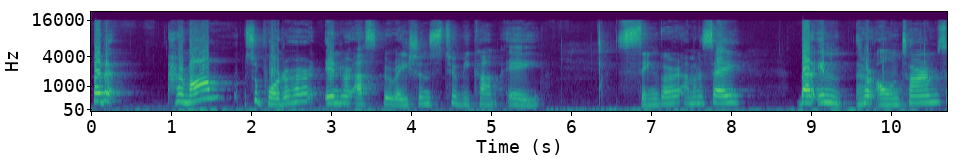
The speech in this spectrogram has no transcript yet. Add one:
But her mom supported her in her aspirations to become a singer, I'm gonna say, but in her own terms,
